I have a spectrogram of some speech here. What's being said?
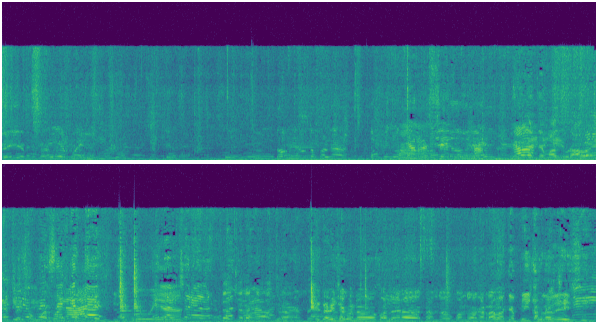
Ahí es bueno. Dos minutos colgados. Dos minutos. Ya recé, dos minutos. la que más duraba en el peso muerto. Esta bicha cuando, cuando era, cuando, cuando agarraba capricho la Daisy.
